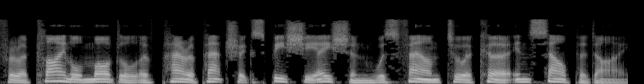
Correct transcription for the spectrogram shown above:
for a clinal model of parapatric speciation was found to occur in Salpidae.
